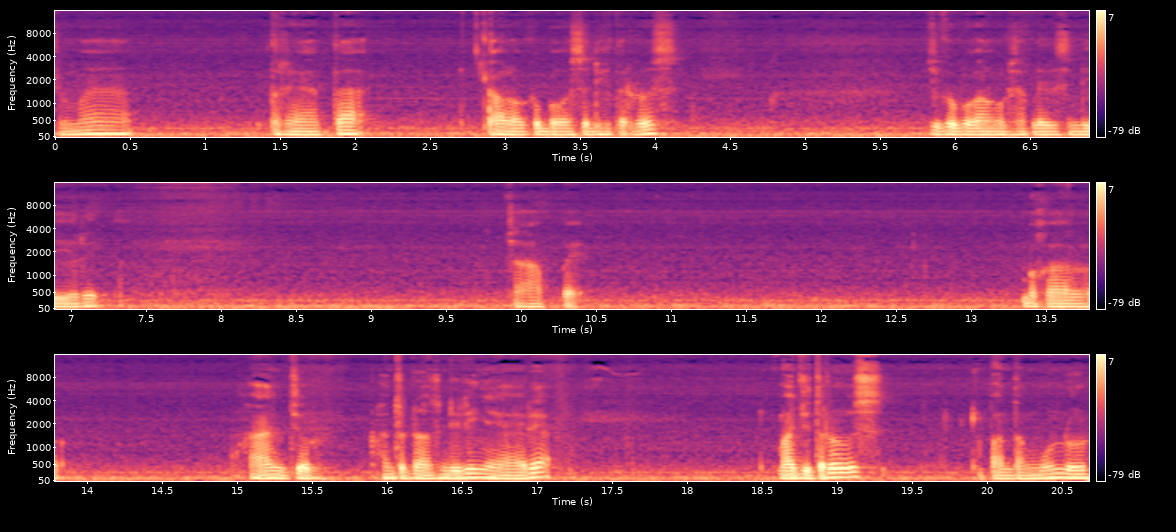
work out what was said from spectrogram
Cuma ternyata kalau ke bawah sedih terus juga bakal ngerusak diri sendiri. Capek. Bakal hancur hancur dengan sendirinya ya. Akhirnya maju terus pantang mundur.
